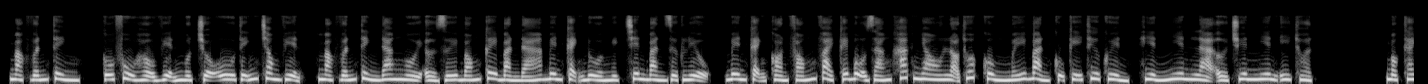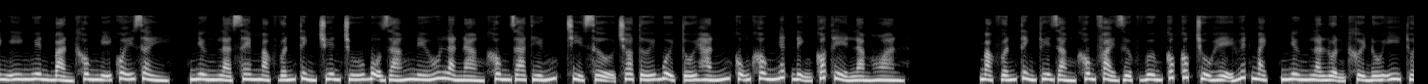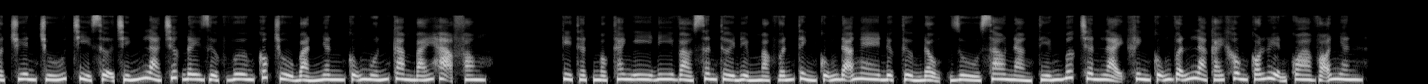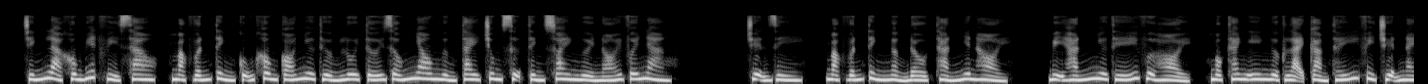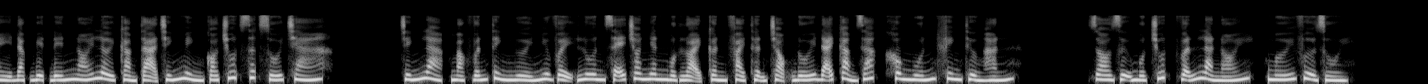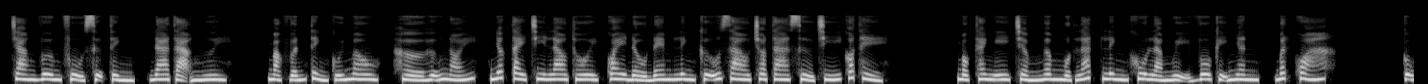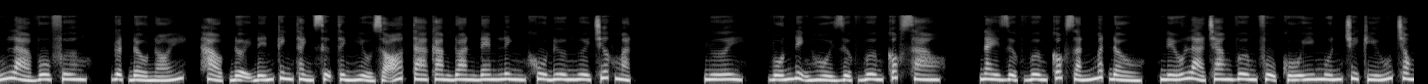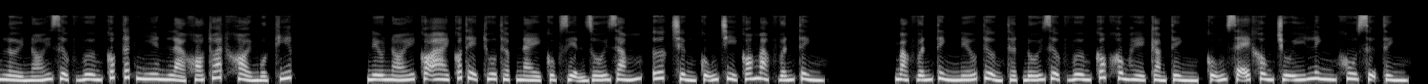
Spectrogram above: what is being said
Mạc Vấn Tình, cố phủ hậu viện một chỗ u tĩnh trong viện, Mạc Vấn Tình đang ngồi ở dưới bóng cây bàn đá bên cạnh đùa nghịch trên bàn dược liệu, bên cạnh còn phóng vài cái bộ dáng khác nhau lọ thuốc cùng mấy bản cụ kỹ thư quyền, hiển nhiên là ở chuyên nghiên y thuật. Mộc Thanh Y nguyên bản không nghĩ quấy giày, nhưng là xem Mạc Vấn Tình chuyên chú bộ dáng nếu là nàng không ra tiếng, chỉ sợ cho tới buổi tối hắn cũng không nhất định có thể làm hoàn. Mạc Vấn Tình tuy rằng không phải dược vương cốc cốc chủ hệ huyết mạch nhưng là luận khởi đối y thuật chuyên chú chỉ sợ chính là trước đây dược vương cốc chủ bản nhân cũng muốn cam bái hạ phong. Kỳ thật Mộc Thanh Y đi vào sân thời điểm Mạc Vấn Tình cũng đã nghe được tưởng động dù sao nàng tiếng bước chân lại khinh cũng vẫn là cái không có luyện qua võ nhân. Chính là không biết vì sao, Mạc Vấn Tình cũng không có như thường lui tới giống nhau ngừng tay chung sự tình xoay người nói với nàng. Chuyện gì? Mạc Vấn Tình ngẩng đầu thản nhiên hỏi. Bị hắn như thế vừa hỏi, Mộc Thanh Y ngược lại cảm thấy vì chuyện này đặc biệt đến nói lời cảm tạ chính mình có chút rất dối trá. Chính là, Mạc Vấn Tình người như vậy luôn sẽ cho nhân một loại cần phải thận trọng đối đãi cảm giác không muốn khinh thường hắn. Do dự một chút vẫn là nói, mới vừa rồi. Trang vương phủ sự tình, đa tạ ngươi. Mạc Vấn Tình cúi mâu, hờ hững nói, nhấc tay chi lao thôi, quay đầu đem linh cữu giao cho ta xử trí có thể. Mộc Thanh Y trầm ngâm một lát linh khu là ngụy vô kỵ nhân, bất quá. Cũng là vô phương, gật đầu nói, hảo đợi đến kinh thành sự tình hiểu rõ ta cam đoan đem linh khu đưa ngươi trước mặt. Ngươi, vốn định hồi dược vương cốc sao. Nay dược vương cốc rắn mất đầu, nếu là trang vương phụ cố ý muốn truy cứu trong lời nói dược vương cốc tất nhiên là khó thoát khỏi một kiếp. Nếu nói có ai có thể thu thập này cục diện rối rắm, ước chừng cũng chỉ có Mạc Vấn Tình. Mạc Vấn Tình nếu tưởng thật đối dược vương cốc không hề cảm tình, cũng sẽ không chú ý linh khu sự tình.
